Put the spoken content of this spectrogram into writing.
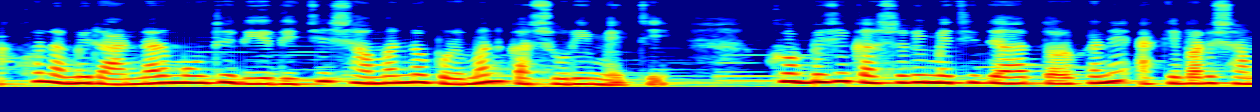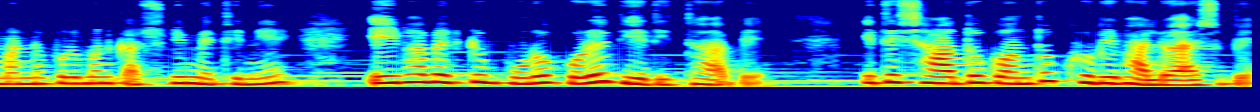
এখন আমি রান্নার মধ্যে দিয়ে দিচ্ছি সামান্য পরিমাণ কাসুরি মেথি। খুব বেশি কাসুরি মেথি দেওয়ার দরকার নেই, একেবারে সামান্য পরিমাণ কাসুরি মেথি নিয়ে এইভাবে একটু গুঁড়ো করে দিয়ে দিতে হবে। এতে স্বাদ ও গন্ধ খুবই ভালো আসবে।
